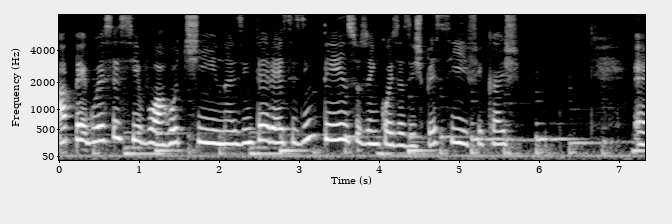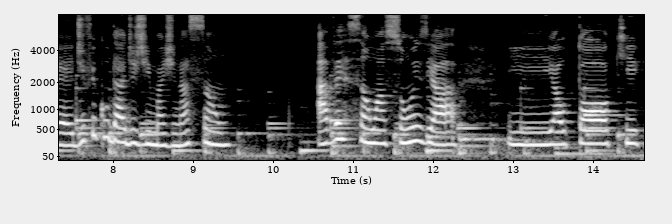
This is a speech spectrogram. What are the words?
apego excessivo a rotinas, interesses intensos em coisas específicas, é, dificuldades de imaginação, aversão a ações e a e ao toque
